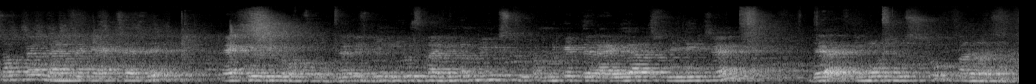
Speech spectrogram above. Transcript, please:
sometimes language acts as a activity also that is being used by human beings to communicate their ideas, feelings and their emotions to others.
